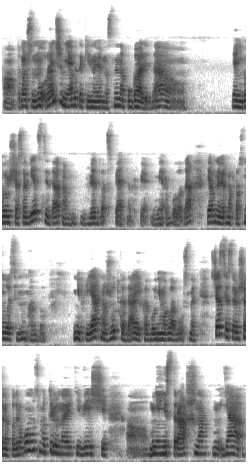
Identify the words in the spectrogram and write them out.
а, потому что, ну, раньше меня бы такие, наверное, сны напугали, да, я не говорю сейчас о детстве, да, там, лет 25, например, было, да, я бы, наверное, проснулась, ну, как бы, неприятно, жутко, да, и как бы не могла бы уснуть. Сейчас я совершенно по-другому смотрю на эти вещи. А, мне не страшно. Я,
